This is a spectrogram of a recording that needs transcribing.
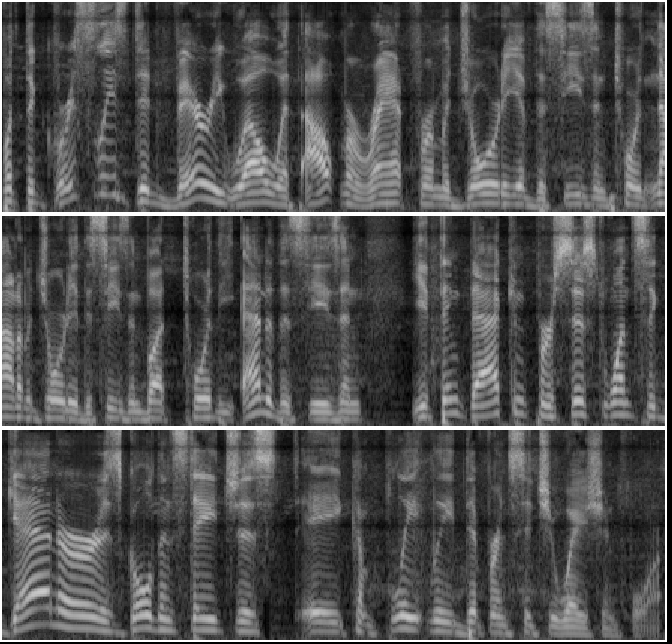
but the Grizzlies did very well without Morant for a majority of the season, toward not a majority of the season, but toward the end of the season. You think that can persist once again, or is Golden State just a completely different situation for them?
